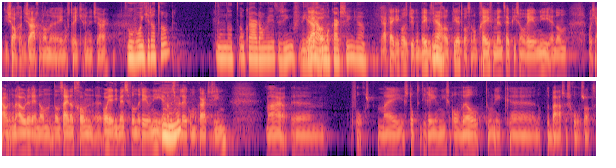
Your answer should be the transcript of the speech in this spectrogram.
die, zag, die zagen we dan eh, één of twee keer in het jaar. Hoe vond je dat dan? Om dat elkaar dan weer te zien? Of weer, Ja, ja, om oh. elkaar te zien, ja. Ja, kijk, ik was natuurlijk een baby toen Ja. ik geadopteerd was. En op een gegeven moment heb je zo'n reunie en dan word je ouder en ouder. En dan, dan zijn dat gewoon, eh, oh ja, die mensen van de reunie. En dan is het weer leuk om elkaar te zien. Maar ehm, volgens mij stopte die reunies al wel toen ik eh, op de basisschool zat.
